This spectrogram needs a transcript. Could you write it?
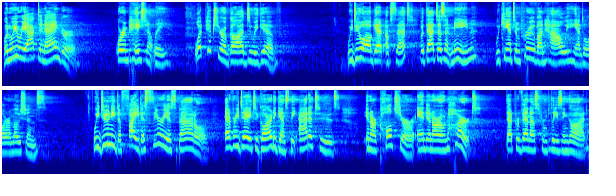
When we react in anger or impatiently, what picture of God do we give? We do all get upset, but that doesn't mean we can't improve on how we handle our emotions. We do need to fight a serious battle every day to guard against the attitudes in our culture and in our own heart that prevent us from pleasing God.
